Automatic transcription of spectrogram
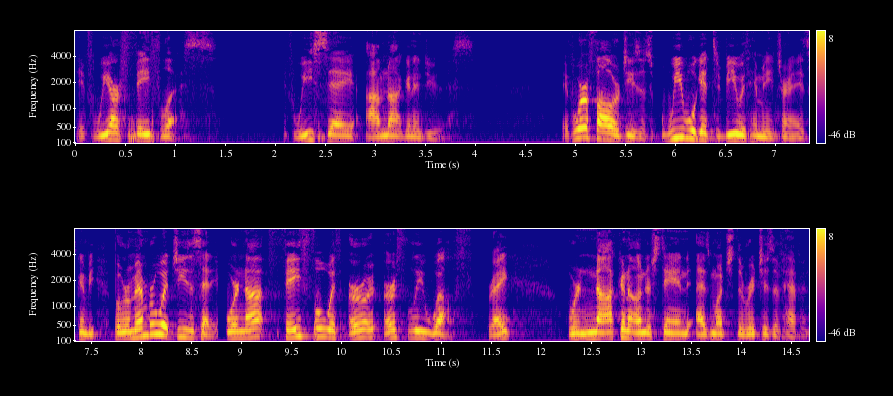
If we are faithless, if we say, I'm not going to do this, if we're a follower of Jesus, we will get to be with him in eternity. It's going to be, but remember what Jesus said. If we're not faithful with earthly wealth, right? We're not going to understand as much the riches of heaven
